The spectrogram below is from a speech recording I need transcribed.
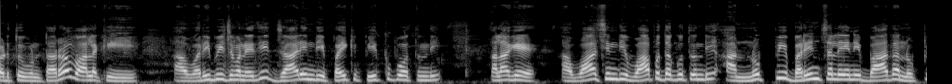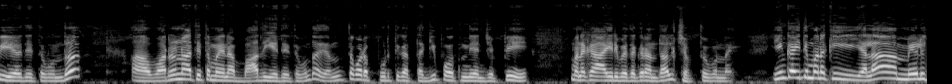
కడుతూ ఉంటారో వాళ్ళకి ఆ వరి బీజం అనేది జారింది పైకి పీక్కుపోతుంది. అలాగే ఆ వాసింది వాపు తగ్గుతుంది. ఆ నొప్పి భరించలేని బాధ నొప్పి ఏదైతే ఉందో ఆ వర్ణనాతీతమైన బాధ ఏదైతే ఉందో అదంతా కూడా పూర్తిగా తగ్గిపోతుంది అని చెప్పి మనకి ఆయుర్వేద గ్రంథాలు చెప్తూ ఉన్నాయి. ఇంకా ఇది మనకి ఎలా మేలు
